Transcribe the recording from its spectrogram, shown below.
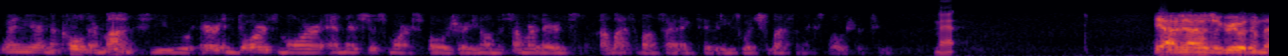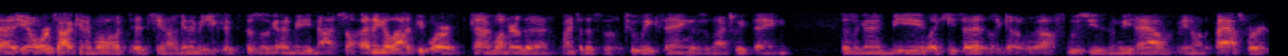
when you're in the colder months, you are indoors more, and there's just more exposure. You know, in the summer, there's uh, lots of outside activities, which lessen exposure too. Matt. Yeah, I mean, I always agree with him that you know we're talking about it's you know going to be it's, this is going to be not so. I think a lot of people are kind of under the mindset this is a two week thing, this is a next week thing. This is going to be like he said, like a, a flu season we have you know in the past where it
